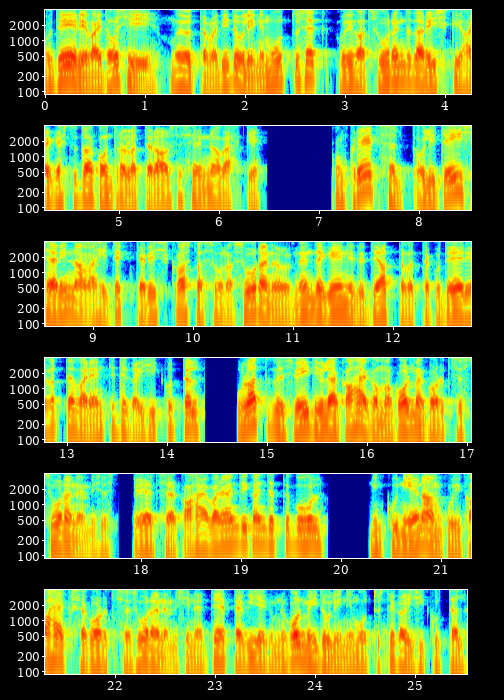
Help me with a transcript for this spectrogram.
kodeerivaid osi mõjutavad iduliini muutused võivad suurendada riski haigestuda kontralateraalsesse rinnavähki. konkreetselt oli teise rinnavähi tekkerisk vastassuunas suurenenud nende geenide teatavate kodeerivate variantidega isikutel, ulatudes veidi üle kahe koma kolmekordsest suurenemisest BRCA2 variandi kandjate puhul ning kuni enam kui kaheksakordse suurenemiseni TP53 iduliini muutustega isikutel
